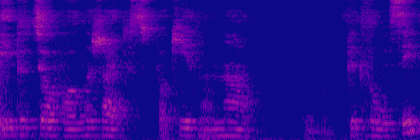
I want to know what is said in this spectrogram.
і до цього, лежать спокійно на підлозі.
